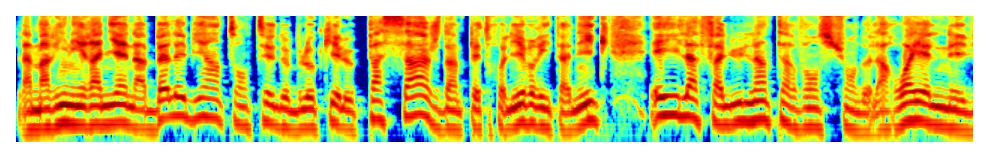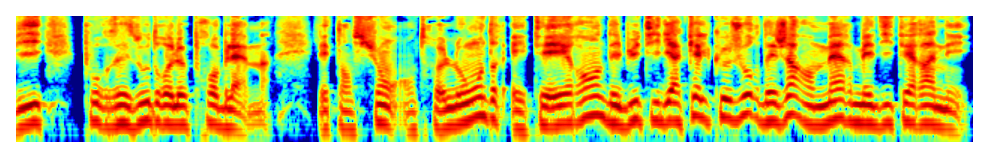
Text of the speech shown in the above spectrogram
La marine iranienne a bel et bien tenté de bloquer le passage d'un pétrolier britannique et il a fallu l'intervention de la Royal Navy pour résoudre le problème. Les tensions entre Londres et Téhéran débute il y a quelques jours déjà en mer Méditerranée.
